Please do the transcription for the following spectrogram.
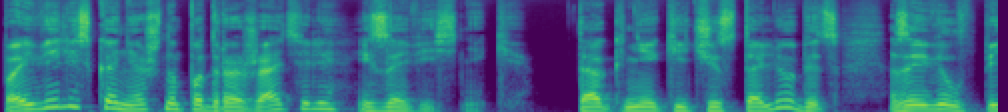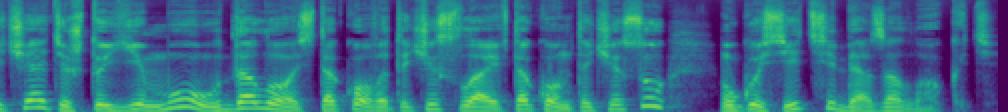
Появились, конечно, подражатели и завистники. Так некий чистолюбец заявил в печати, что ему удалось такого-то числа и в таком-то часу укусить себя за локоть.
